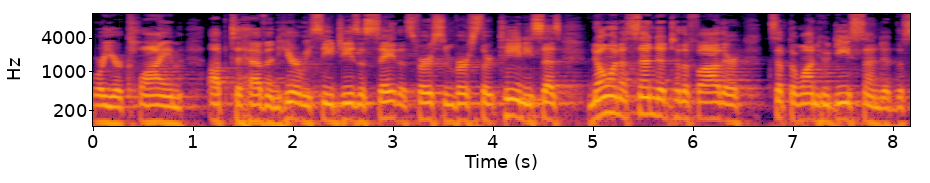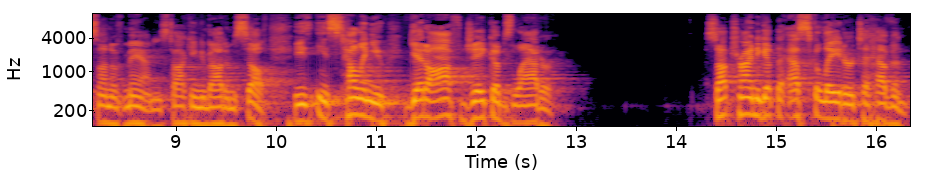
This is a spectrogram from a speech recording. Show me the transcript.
or your climb up to heaven. Here we see Jesus say this first in verse 13. He says, no one ascended to the Father except the one who descended, the Son of Man. He's talking about himself. He's, he's telling you, get off Jacob's ladder. Stop trying to get the escalator to heaven.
